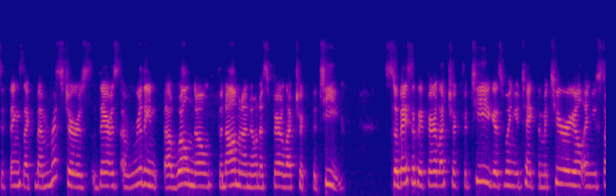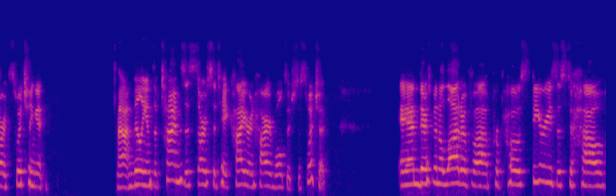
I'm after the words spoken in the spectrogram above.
to things like memristors, there's a really a well-known phenomenon known as ferroelectric fatigue. So basically, ferroelectric fatigue is when you take the material and you start switching it uh, millions of times, it starts to take higher and higher voltage to switch it. And there's been a lot of uh, proposed theories as to how,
